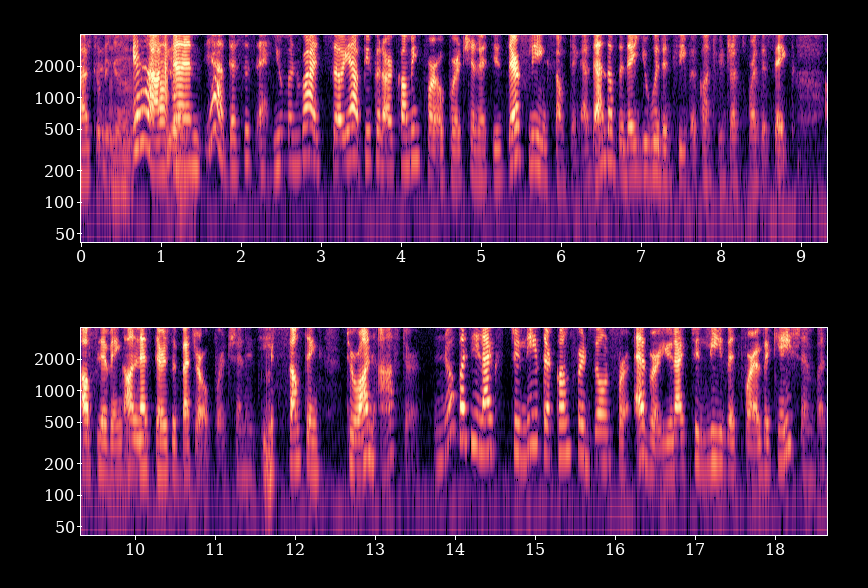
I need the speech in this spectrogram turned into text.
lights coming out. Yeah, Yeah. and yeah, this is a human right. So yeah, people are coming for opportunities. They're fleeing something. At the end of the day, you wouldn't leave a country just for the sake of living unless there's a better opportunity. There's something to run after. Nobody likes to leave their comfort zone forever. You like to leave it for a vacation, but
